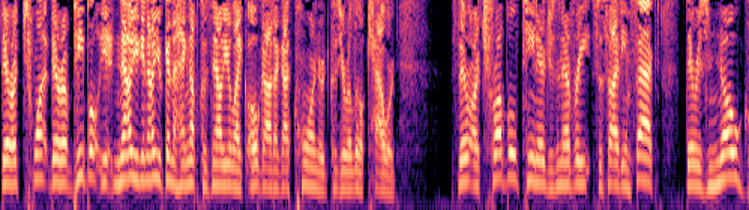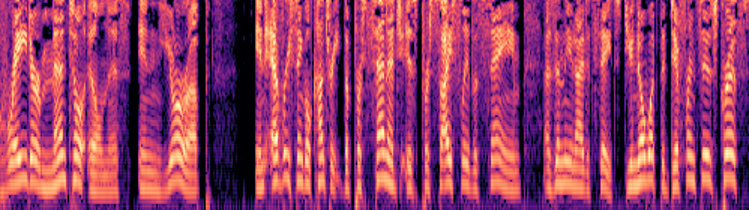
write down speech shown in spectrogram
There are tw- there are people, now you're, now you're gonna hang up because now you're like, oh god, I got cornered because you're a little coward. There are troubled teenagers in every society. In fact, there is no greater mental illness in Europe in every single country. The percentage is precisely the same as in the United States. Do you know what the difference is, Chris?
